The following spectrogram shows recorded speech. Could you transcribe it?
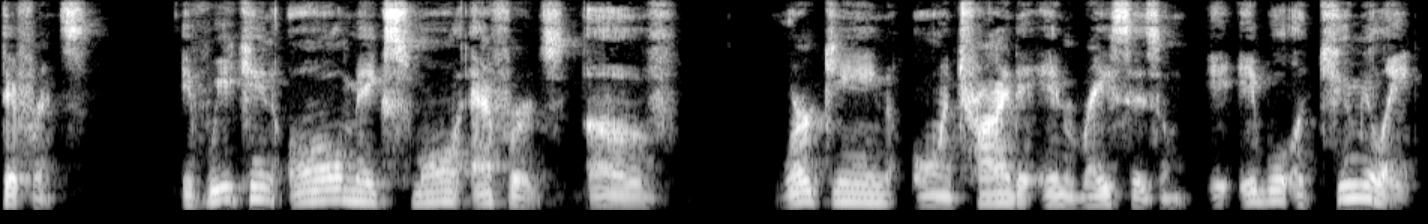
difference. If we can all make small efforts of working on trying to end racism, it, it will accumulate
